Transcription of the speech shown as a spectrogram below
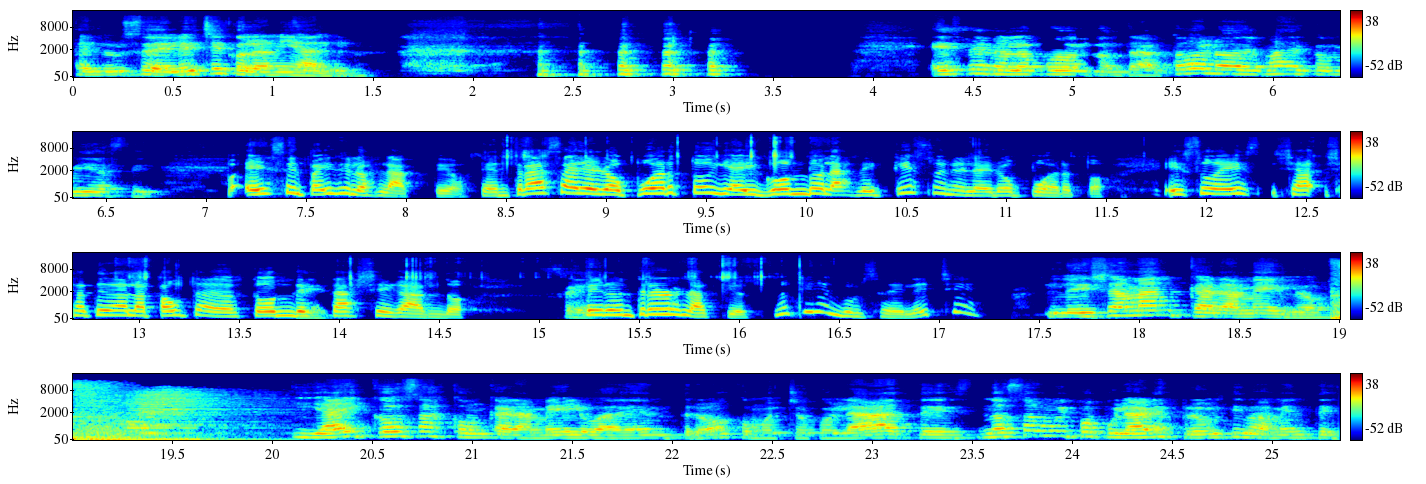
El dulce de leche colonial. Ese no lo puedo encontrar. Todo lo demás de comida sí. Es el país de los lácteos. Entras al aeropuerto y hay góndolas de queso en el aeropuerto. Eso es, ya, te da la pauta de dónde estás llegando. Pero entre los lácteos, ¿no tienen dulce de leche? Le llaman caramelo. Y hay cosas con caramelo adentro, como chocolates. No son muy populares, pero últimamente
